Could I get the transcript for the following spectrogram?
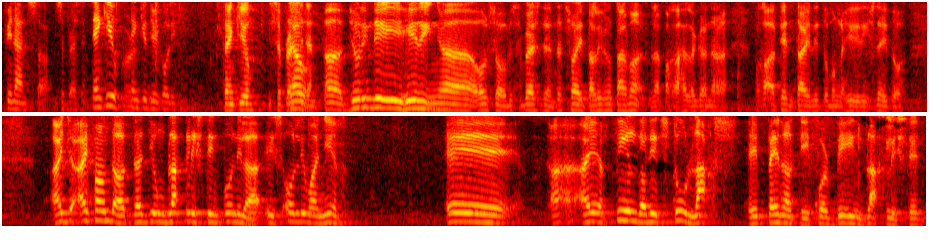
Finance, uh, Mr. President. Thank you. Thank you, dear colleague. Thank you, Mr. President. Now, uh, during the hearing uh, also, Mr. President, that's why talagang tama, napakahalaga na maka-attend tayo nito mga hearings na ito. I, I found out that yung blacklisting po nila is only one year. Eh, I, I feel that it's too lax a penalty for being blacklisted.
